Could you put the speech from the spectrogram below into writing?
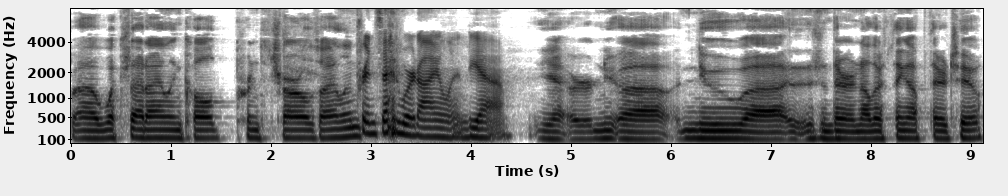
uh, what's that island called? Prince Charles Island? Prince Edward Island. Yeah. yeah, or New, uh, New, uh, isn't there another thing up there too?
